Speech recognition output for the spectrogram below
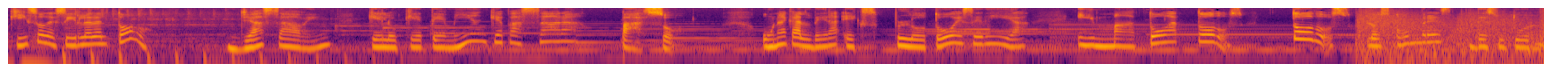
quiso decirle del todo ya saben que lo que temían que pasara pasó. Una caldera explotó ese día y mató a todos, todos los hombres de su turno.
